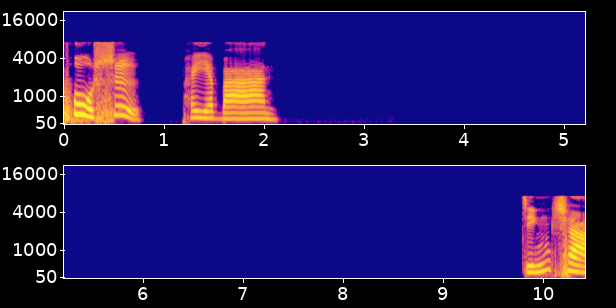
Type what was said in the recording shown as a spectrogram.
护士พยาบาลจิงฉา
